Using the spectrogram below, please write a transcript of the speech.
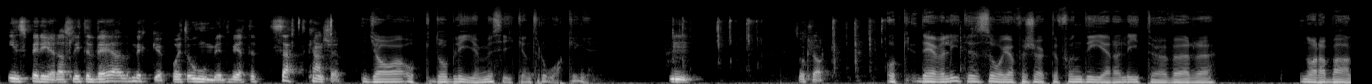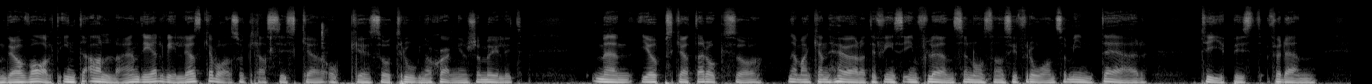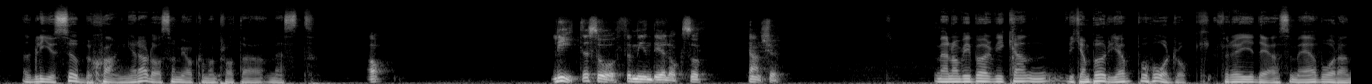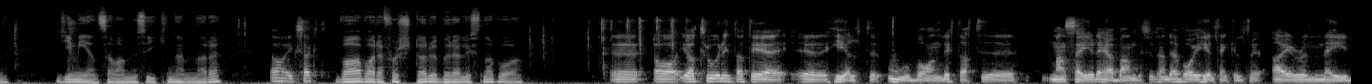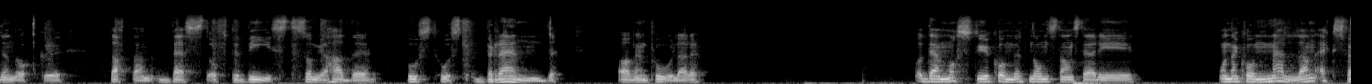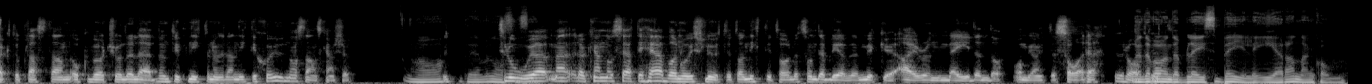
inspireras lite väl mycket på ett omedvetet sätt kanske. Ja, och då blir ju musiken tråkig. Mm. Såklart. Och det är väl lite så jag försökte fundera lite över eh, några band jag har valt. Inte alla. En del vill jag ska vara så klassiska och eh, så trogna genren som möjligt. Men jag uppskattar också när man kan höra att det finns influenser någonstans ifrån som inte är typiskt för den det blir ju subgenrer då som jag kommer att prata mest. Ja. Lite så för min del också. Kanske. Men om vi, bör, vi, kan, vi kan börja på hårdrock. För det är ju det som är våran gemensamma musiknämnare. Ja, exakt. Vad var det första du började lyssna på? Uh, ja, jag tror inte att det är uh, helt ovanligt att uh, man säger det här bandet. Utan det var ju helt enkelt Iron Maiden och eh, plattan Best of the Beast som jag hade host host bränd av en polare. Och den måste ju kommit någonstans där i om den kom mellan X-Factor-plattan och Virtual Eleven typ 1997 någonstans kanske. Ja, det är väl. Tror jag, men jag kan nog säga att det här var nog i slutet av 90-talet som det blev mycket Iron Maiden då, om jag inte sa det Men det var under Blaze Bailey-eran den kom?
